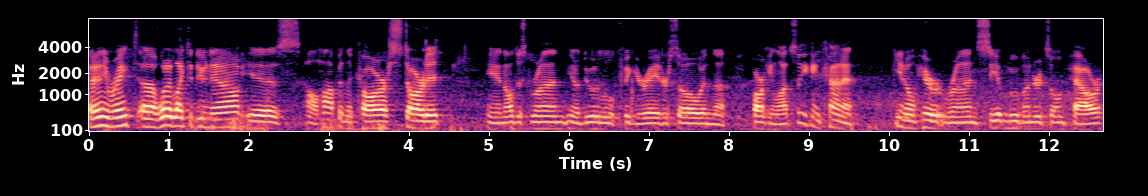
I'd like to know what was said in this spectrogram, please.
At any rate, uh, what I'd like to do now is I'll hop in the car, start it, and I'll just run, you know, do a little figure eight or so in the parking lot so you can kind of you know, hear it run, see it move under its own power.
